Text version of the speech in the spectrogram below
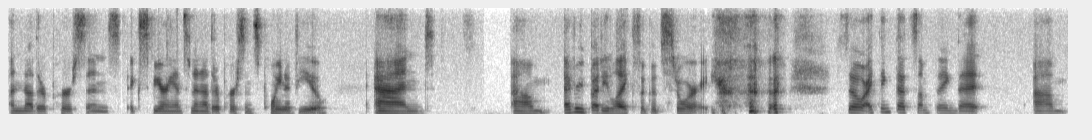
another person's experience and another person's point of view. And um, everybody likes a good story. so I think that's something that um,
